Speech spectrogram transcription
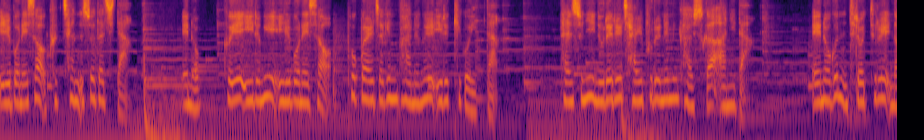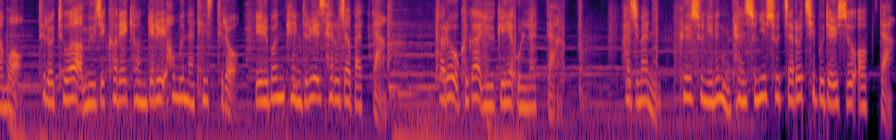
일본에서 극찬 쏟아지다. 에녹, 그의 이름이 일본에서 폭발적인 반응을 일으키고 있다. 단순히 노래를 잘 부르는 가수가 아니다. 에녹은 트로트를 넘어 트로트와 뮤지컬의 경계를 허문 아티스트로 일본 팬들을 사로잡았다. 바로 그가 6위에 올랐다. 하지만 그 순위는 단순히 숫자로 치부될 수 없다.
